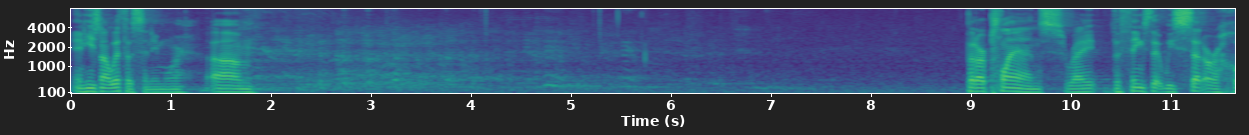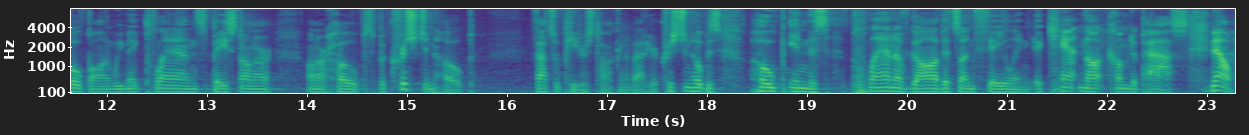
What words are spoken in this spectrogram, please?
and he's not with us anymore. Um, but our plans, right? The things that we set our hope on, we make plans based on our, on our hopes. But Christian hope, that's what Peter's talking about here. Christian hope is hope in this plan of God that's unfailing. It can't not come to pass. Now,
